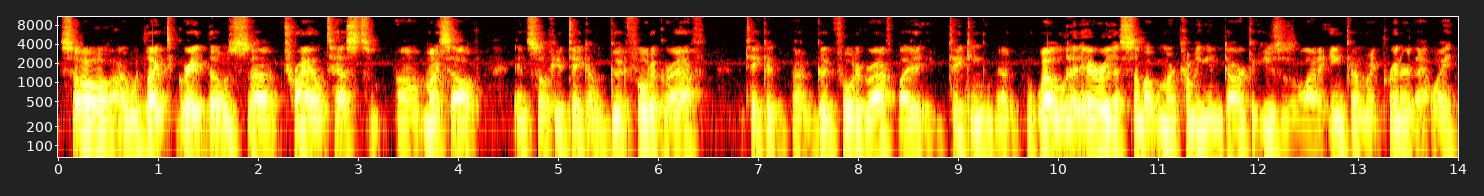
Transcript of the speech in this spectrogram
so I would like to grade those uh, trial tests uh, myself. And so if you take a good photograph, take a, a, good photograph by taking a well-lit area. Some of them are coming in dark. It uses a lot of ink on my printer that way.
